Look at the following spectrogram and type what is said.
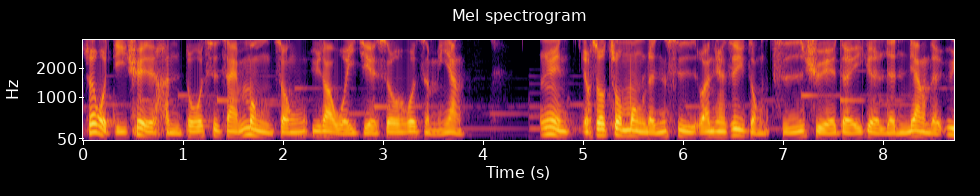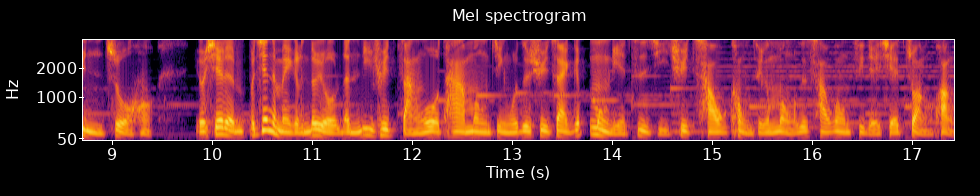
所以我的确很多次在梦中遇到危劫的时候或怎么样，因为有时候做梦人是完全是一种直觉的一个能量的运作哈。有些人不见得每个人都有能力去掌握他的梦境，或者去在个梦里自己去操控这个梦，或者操控自己的一些状况。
